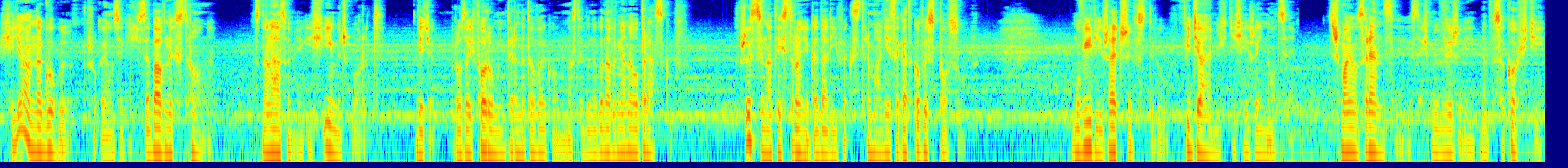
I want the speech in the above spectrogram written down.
Siedziałem na Google, szukając jakichś zabawnych stron. Znalazłem jakiś image board. Wiecie, rodzaj forum internetowego nastawionego na wymianę obrazków. Wszyscy na tej stronie gadali w ekstremalnie zagadkowy sposób. Mówili rzeczy w stylu widziałem ich dzisiejszej nocy. Trzymając ręce, jesteśmy wyżej, na wysokości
